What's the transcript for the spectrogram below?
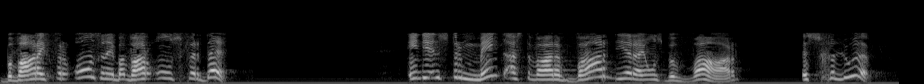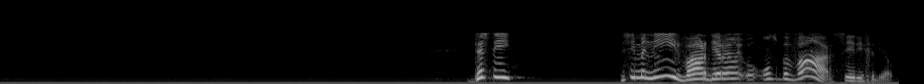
bewaar hy vir ons en hy bewaar ons vir dit. En die instrument as te ware waardeur hy ons bewaar is geloof. Dis die dis die manier waardeur hy ons bewaar, sê hierdie gedeelte.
